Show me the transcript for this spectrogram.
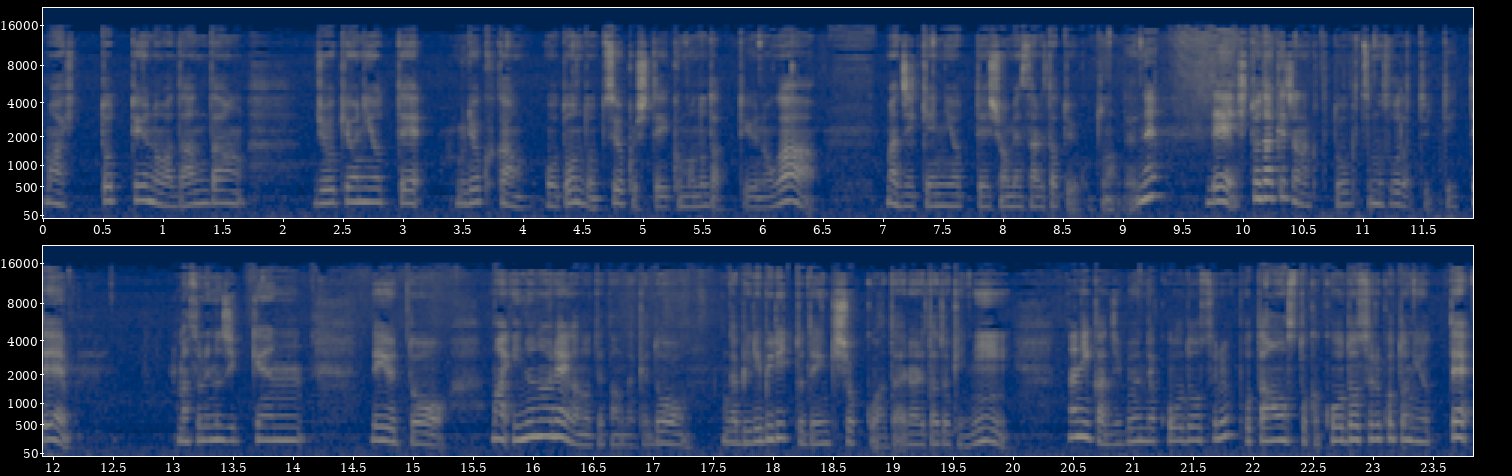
まあ人っていうのはだんだん状況によって無力感をどんどん強くしていくものだっていうのが、まあ、実験によって証明されたということなんだよね。で人だけじゃなくて動物もそうだって言っていて、まあ、それの実験で言うと、まあ、犬の例が載ってたんだけどビリビリッと電気ショックを与えられた時に何か自分で行動するボタンを押すとか行動することによって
